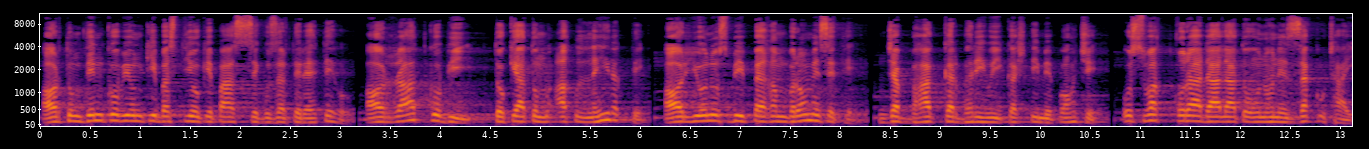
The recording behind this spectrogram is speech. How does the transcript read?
اور تم دن کو بھی ان کی بستیوں کے پاس سے گزرتے رہتے ہو۔ اور رات کو بھی تو کیا تم عقل نہیں رکھتے؟ اور یونس بھی پیغمبروں میں سے تھے۔ جب بھاگ کر بھری ہوئی کشتی میں پہنچے، اس وقت قرا ڈالا تو انہوں نے زک اٹھائی۔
